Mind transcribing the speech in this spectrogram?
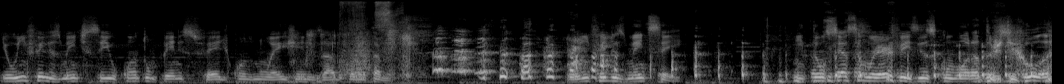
eu infelizmente sei o quanto um pênis fede quando não é higienizado corretamente. Eu infelizmente sei. Então se essa mulher fez isso com um morador de rua,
